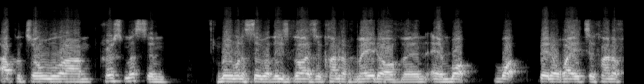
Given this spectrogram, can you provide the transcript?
up until um, Christmas, and we want to see what these guys are kind of made of, and and what what better way to kind of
